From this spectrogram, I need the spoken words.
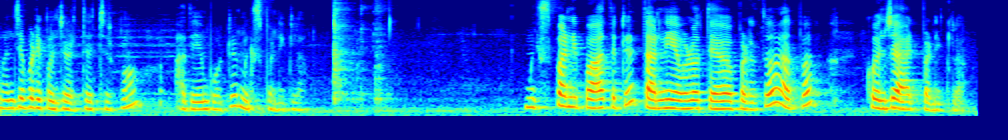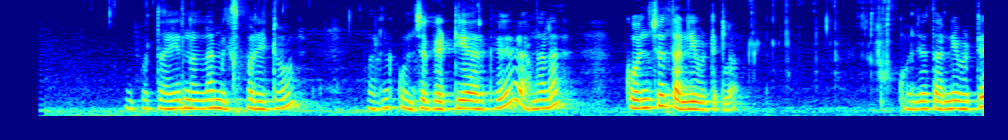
மஞ்சப்பொடி கொஞ்சம் எடுத்து வச்சுருக்கோம். அதையும் போட்டு மிக்ஸ் பண்ணிக்கலாம். மிக்ஸ் பண்ணி பார்த்துட்டு தண்ணி எவ்வளோ தேவைப்படுதோ அப்போ கொஞ்சம் ஆட் பண்ணிக்கலாம். இப்போ தயிர் நல்லா மிக்ஸ் பண்ணிட்டோம். பாருங்கள் கொஞ்சம் கெட்டியாக இருக்குது அதனால் கொஞ்சம் தண்ணி விட்டுக்கலாம். கொஞ்சம் தண்ணி விட்டு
